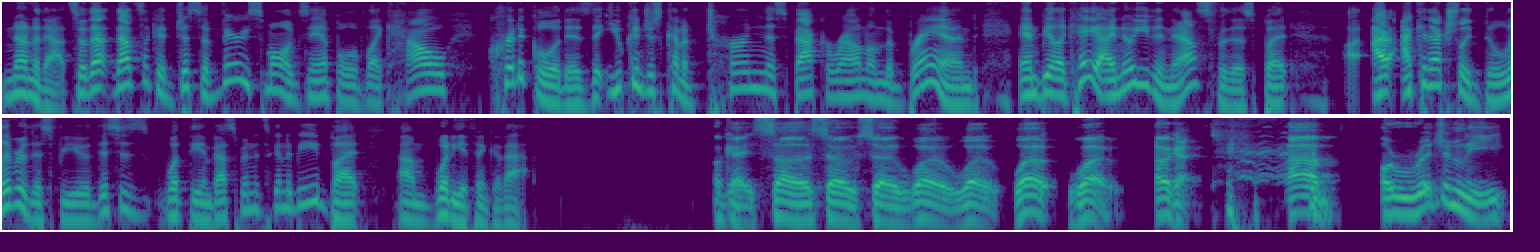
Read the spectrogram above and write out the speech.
none of that. So that that's like a just a very small example of like how critical it is that you can just kind of turn this back around on the brand and be like, hey, I know you didn't ask for this, but I, I can actually deliver this for you. This is what the investment is going to be, but um, what do you think of that? Okay, so so so whoa whoa whoa whoa. Okay, um, originally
